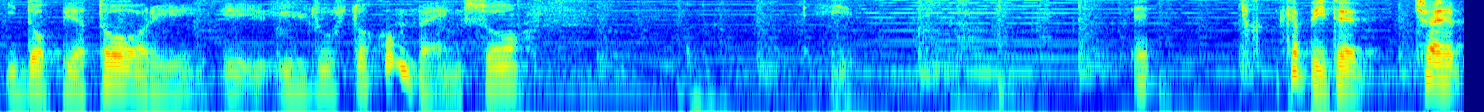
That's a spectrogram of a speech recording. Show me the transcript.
i doppiatori il, il giusto compenso Capite? Cioè,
